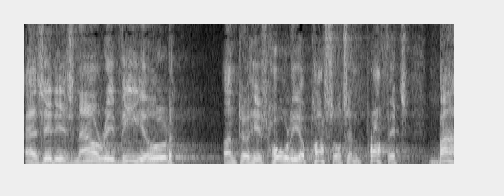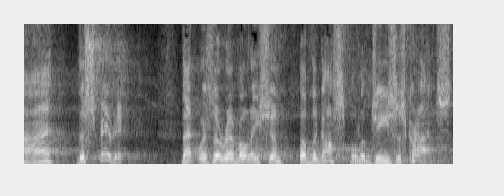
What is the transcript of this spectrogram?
as it is now revealed unto his holy apostles and prophets by the Spirit. That was the revelation of the gospel of Jesus Christ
